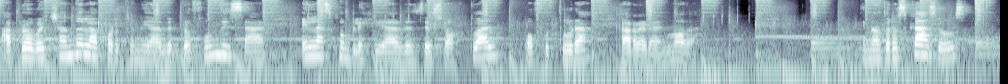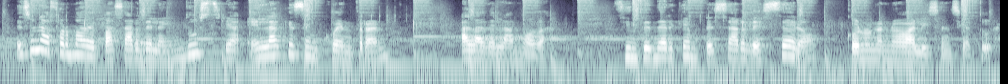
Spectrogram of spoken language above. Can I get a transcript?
aprovechando la oportunidad de profundizar en las complejidades de su actual o futura carrera en moda. En otros casos, es una forma de pasar de la industria en la que se encuentran a la de la moda, sin tener que empezar de cero con una nueva licenciatura.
